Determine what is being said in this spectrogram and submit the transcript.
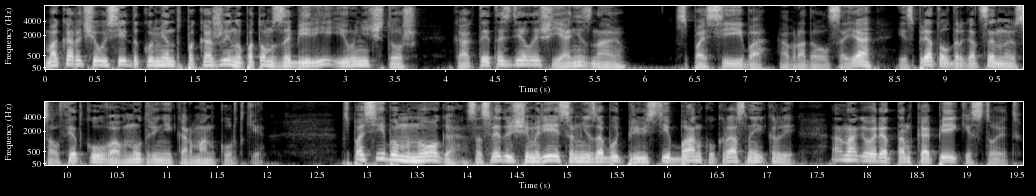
Макарычеву сей документ покажи, но потом забери и уничтожь. Как ты это сделаешь, я не знаю». «Спасибо», — обрадовался я и спрятал драгоценную салфетку во внутренний карман куртки. «Спасибо много. Со следующим рейсом не забудь привезти банку красной икры. Она, говорят, там копейки стоит.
